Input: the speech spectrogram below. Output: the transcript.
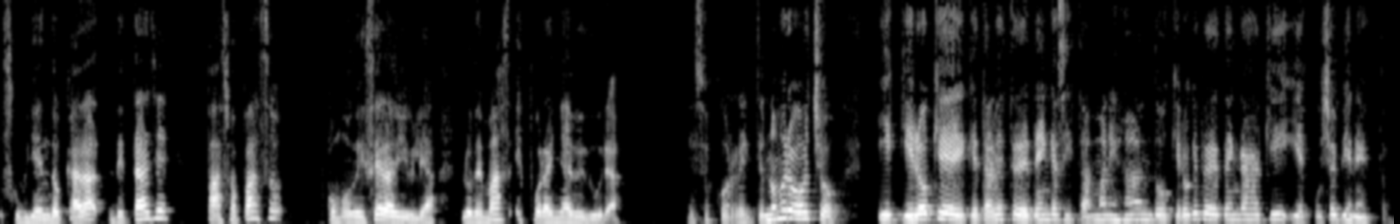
subiendo cada detalle paso a paso, como dice la Biblia. Lo demás es por añadidura. Eso es correcto. número 8, y quiero que, que tal vez te detengas si estás manejando, quiero que te detengas aquí y escuches bien esto.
